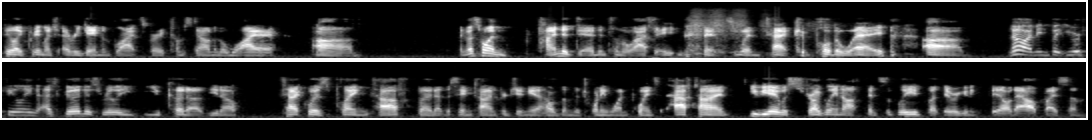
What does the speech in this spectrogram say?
I feel like pretty much every game in Blacksburg comes down to the wire. Um, and this one kind of did until the last eight minutes when Tech pulled away. Um, no, I mean, but you were feeling as good as really you could have. You know, Tech was playing tough, but at the same time, Virginia held them to 21 points at halftime. UVA was struggling offensively, but they were getting bailed out by some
